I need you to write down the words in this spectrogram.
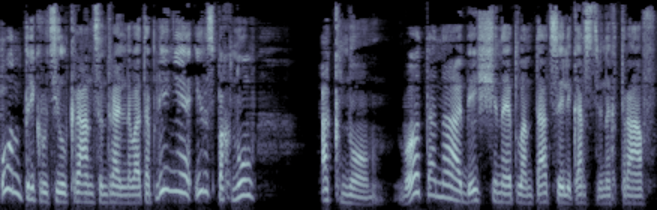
Он прикрутил кран центрального отопления и распахнул окно. Вот она, обещанная плантация лекарственных трав.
